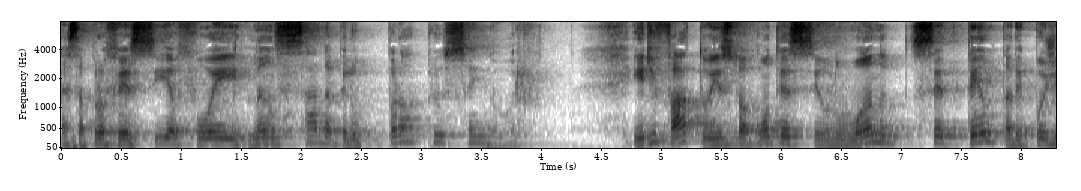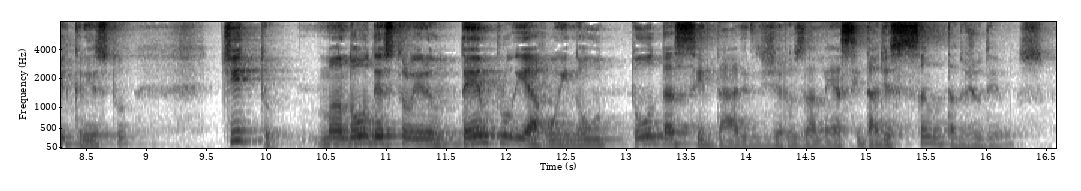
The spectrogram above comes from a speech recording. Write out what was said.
Essa profecia foi lançada pelo próprio Senhor. E de fato isto aconteceu no ano 70 depois de Cristo. Tito mandou destruir o templo e arruinou toda a cidade de Jerusalém, a cidade santa dos judeus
